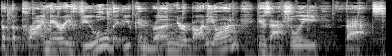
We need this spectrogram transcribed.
But the primary fuel that you can run your body on is actually fat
